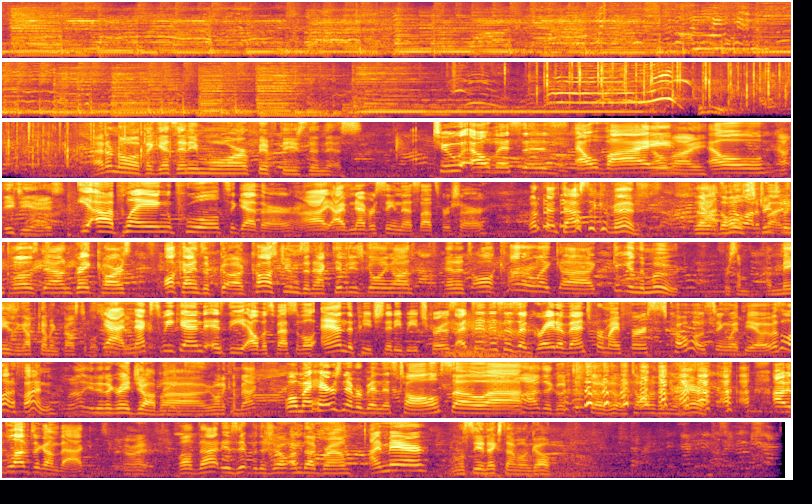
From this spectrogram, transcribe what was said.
Don't know if it gets any more 50s than this. Two Elvises, Elvi, Elvi. El, Uh, ETAs. yeah, playing pool together. I, I've never seen this, that's for sure. What a fantastic event. The, Yeah, the whole of street's been closed down, great cars, all kinds of uh, costumes and activities going on, and it's all kind of like uh, get you in the mood for some amazing upcoming festivals. Yeah, next weekend is the Elvis Festival and the Peach City Beach Cruise. I'd say this is a great event for my first co-hosting with you. It was a lot of fun. Well, you did a great job. Uh, you want to come back? Well, my hair's never been this tall, so uh, I have to go tiptoe taller than your hair. I would love to come back. All right. Well, that is it for the show. I'm Doug Brown, I'm Mare. and we'll see you next time on Go.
